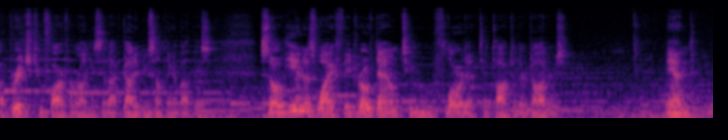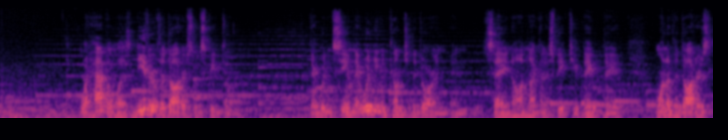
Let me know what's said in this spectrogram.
a bridge too far for Ron. He said, "I've got to do something about this." So he and his wife they drove down to Florida to talk to their daughters, and what happened was neither of the daughters would speak to him. They wouldn't see him. They wouldn't even come to the door and, and say, "No, I'm not going to speak to you." They, they, one of the daughters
